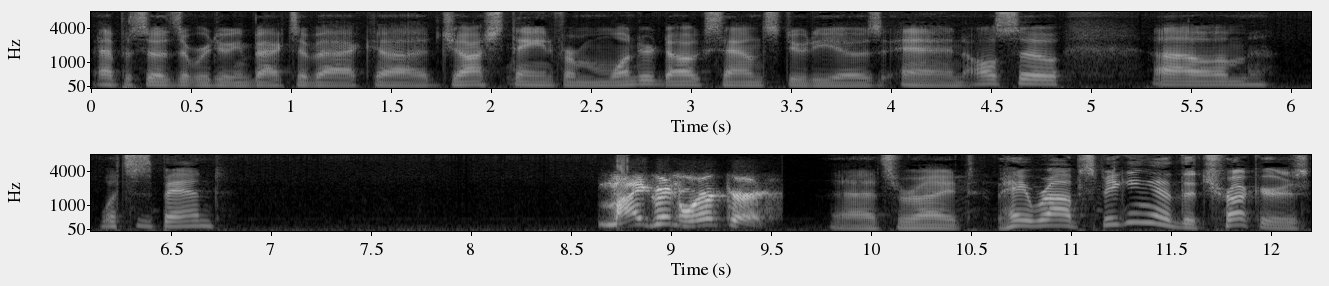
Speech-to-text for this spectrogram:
episodes that we're doing back to back. Uh, Josh Thane from Wonder Dog Sound Studios, and also, um, what's his band? Migrant Worker. That's right. Hey, Rob. Speaking of the truckers,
